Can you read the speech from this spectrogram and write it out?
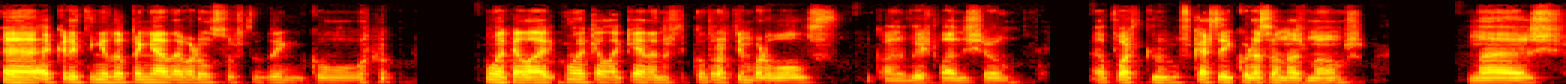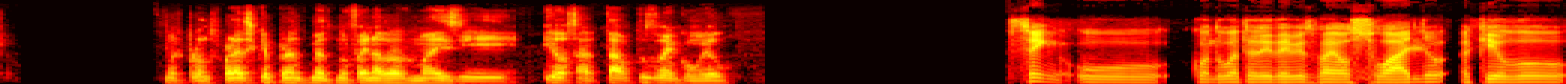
eh, acredito que tinha apanhado agora um sustozinho com, com, aquela, com aquela queda nos, contra os Timberwolves, quando vejo lá no show. Aposto que ficaste aí coração nas mãos, mas, mas pronto, parece que aparentemente não foi nada demais e, e ele está tá tudo bem com ele. Sim, o, quando o Anthony Davis vai ao soalho, aquilo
